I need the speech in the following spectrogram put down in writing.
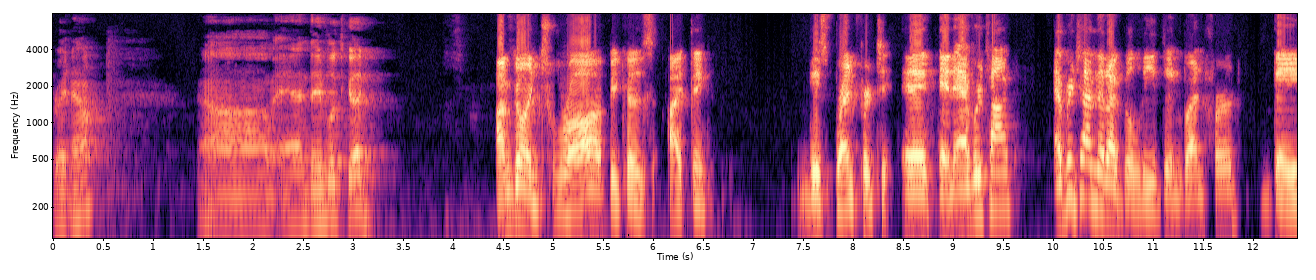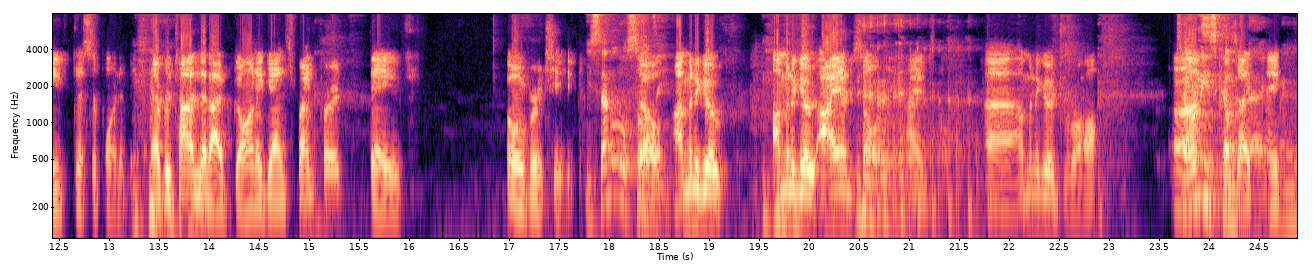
right now, um, and they've looked good. I'm going draw because I think this Brentford team, and, and every time, every time that I believed in Brentford, they've disappointed me. every time that I've gone against Brentford, they've overachieved. You sound a little salty. So I'm gonna go. I'm gonna go. I am salty. I am salty. Uh, I'm gonna go draw. Toney's coming I back, think, man.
